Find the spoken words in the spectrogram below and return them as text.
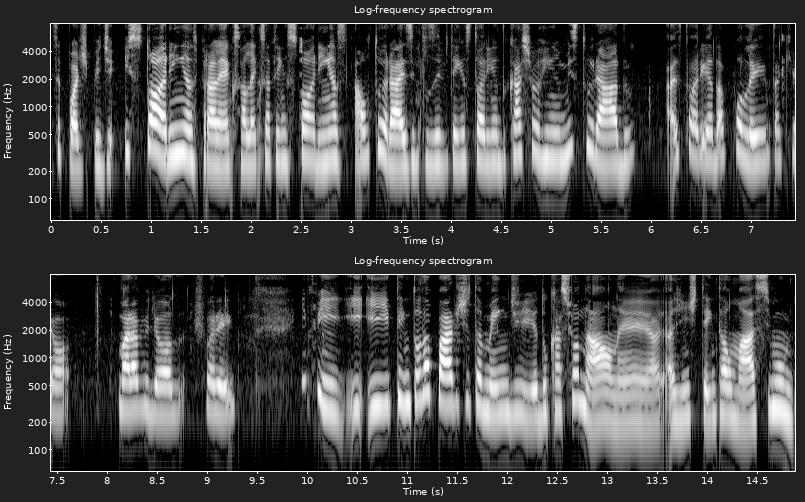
você pode pedir historinhas pra Alexa. A Alexa tem historinhas autorais, inclusive tem a historinha do cachorrinho misturado, a historinha da polenta aqui, ó, maravilhosa, chorei. Enfim, e, e tem toda a parte também de educacional, né? A, a gente tenta ao máximo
